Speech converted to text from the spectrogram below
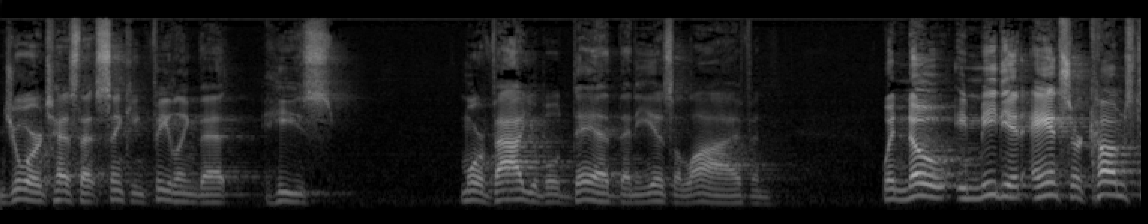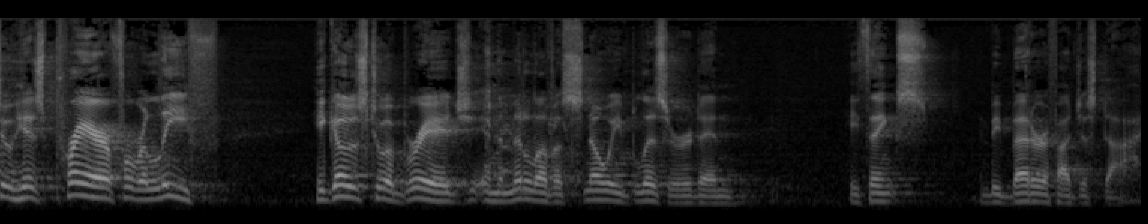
George has that sinking feeling that he's more valuable dead than he is alive. And when no immediate answer comes to his prayer for relief, he goes to a bridge in the middle of a snowy blizzard and he thinks, It'd be better if I just die.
